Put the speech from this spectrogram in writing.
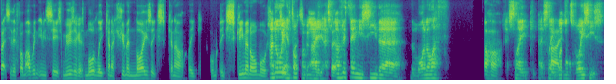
bits of the film. I wouldn't even say it's music. It's more like kind of human noise, like kind of like um, like screaming almost. I know what you're talking bits. about. Aye, But- every time you see the the monolith, Uh-huh. it's like it's like Aye. women's voices.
